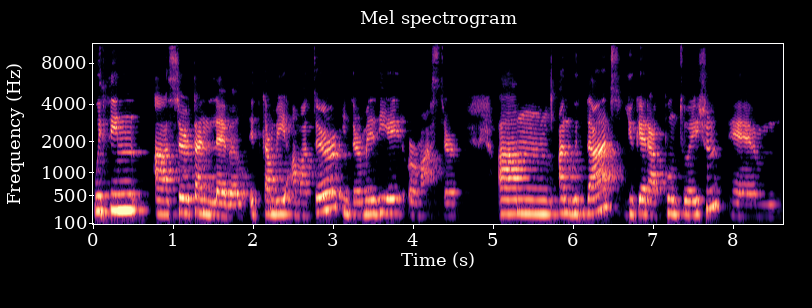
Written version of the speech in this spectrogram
within a certain level. It can be amateur, intermediate, or master. Um, and with that, you get a punctuation. Um,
